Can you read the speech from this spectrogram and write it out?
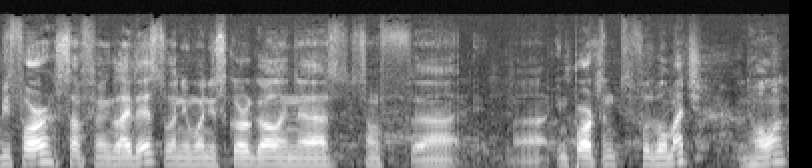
before something like this when you when you score a goal in uh, some uh, uh, important football match in Holland?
